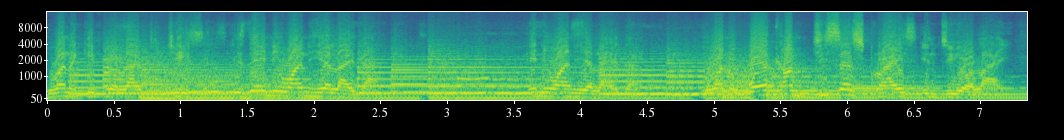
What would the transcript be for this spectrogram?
You want to give your life to Jesus. Is there anyone here like that? Anyone here like that? You want to welcome Jesus Christ into your life?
